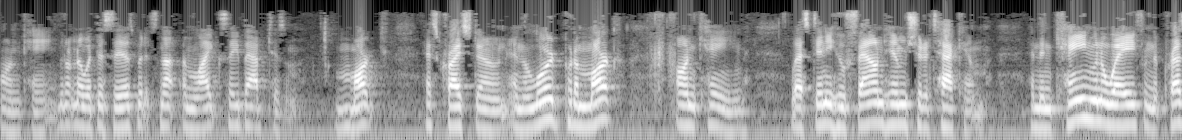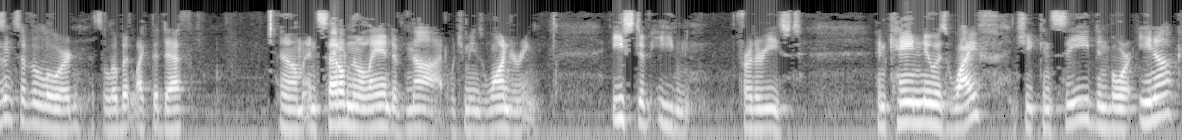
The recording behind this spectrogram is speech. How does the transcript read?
on Cain. We don't know what this is, but it's not unlike, say, baptism. Marked as Christ's own. And the Lord put a mark on Cain, lest any who found him should attack him. And then Cain went away from the presence of the Lord. It's a little bit like the death. Um, and settled in the land of Nod, which means wandering, east of Eden further east. And Cain knew his wife, and she conceived and bore Enoch.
